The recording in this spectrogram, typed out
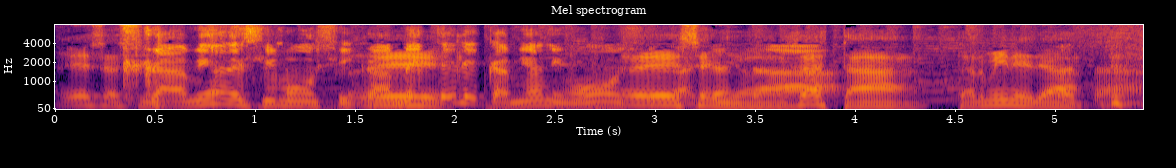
Es así. Camiones y música. Eh. Metele camión y música. Eh, ya señor, está. ya está. Termine ya. Ya está.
